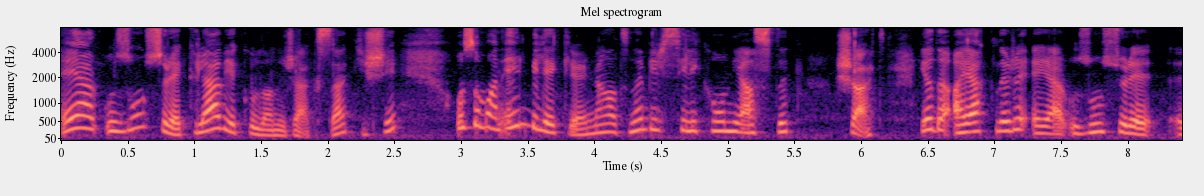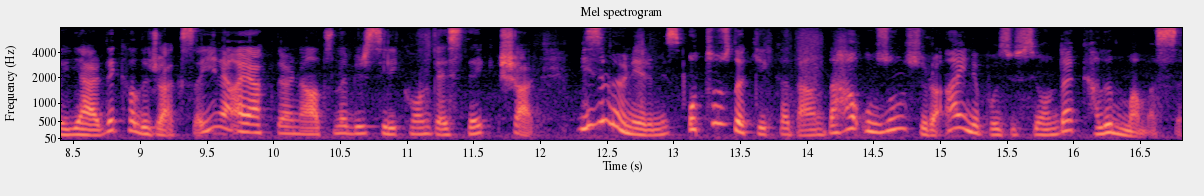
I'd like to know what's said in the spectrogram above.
Eğer uzun süre klavye kullanacaksa kişi o zaman el bileklerinin altına bir silikon yastık şart. Ya da ayakları eğer uzun süre e, yerde kalacaksa yine ayakların altına bir silikon destek şart. Bizim önerimiz 30 dakikadan daha uzun süre aynı pozisyonda kalınmaması.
